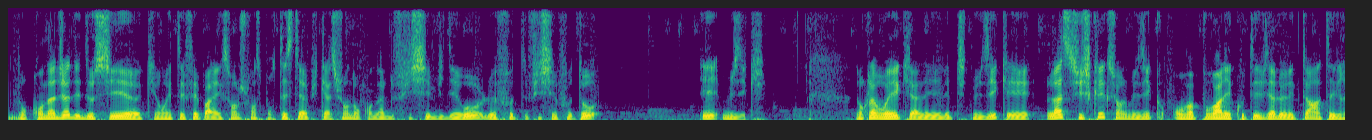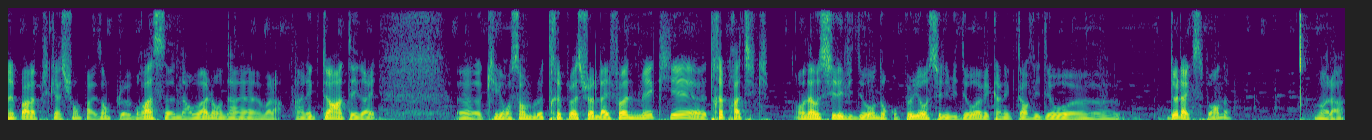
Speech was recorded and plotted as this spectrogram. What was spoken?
Donc on a déjà des dossiers euh, qui ont été faits par l'Expand je pense pour tester l'application. Donc on a le fichier vidéo, le fichier photo et musique. Donc là vous voyez qu'il y a les, petites musiques et là si je clique sur une musique on va pouvoir l'écouter via le lecteur intégré par l'application. Par exemple Brass Narwhal on a voilà, un lecteur intégré. Euh, qui ressemble très peu à celui de l'iPhone, mais qui est euh, très pratique. On a aussi les vidéos, donc on peut lire aussi les vidéos avec un lecteur vidéo euh, de l'Expand. Voilà.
